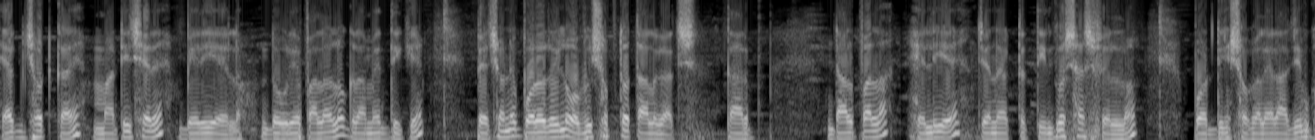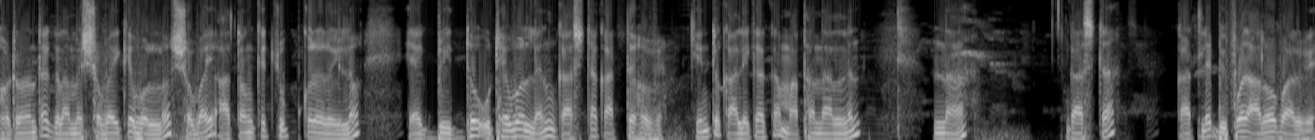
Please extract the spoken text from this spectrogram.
এক ঝটকায় মাটি ছেড়ে বেরিয়ে এলো। দৌড়ে পালালো গ্রামের দিকে। পেছনে পড়ে রইল অভিশপ্ত তাল গাছ। তার ডালপালা হেলিয়ে যেন একটা দীর্ঘশ্বাস ফেলল। পরদিন সকালে রাজীব ঘটনাটা গ্রামের সবাইকে বলল। সবাই আতঙ্কে চুপ করে রইল। এক বৃদ্ধ উঠে বললেন, গাছটা কাটতে হবে। কিন্তু কালিকাকা মাথা নাড়লেন, না, গাছটা কাটলে বিপদ আরও বাড়বে।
